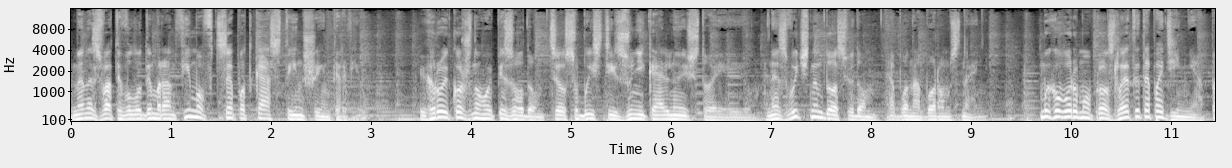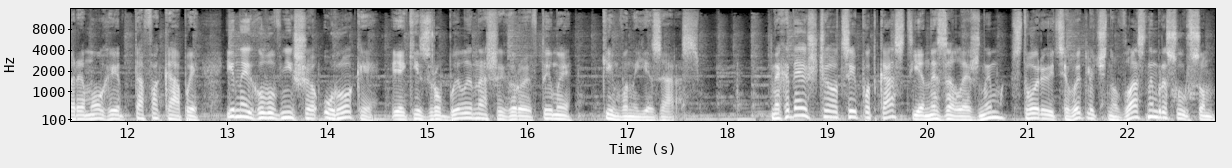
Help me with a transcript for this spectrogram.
Мене звати Володимир Анфімов. Це подкаст інше інтерв'ю. Герой кожного епізоду це особистість з унікальною історією, незвичним досвідом або набором знань. Ми говоримо про злети та падіння, перемоги та факапи, і найголовніше уроки, які зробили наших героїв тими, ким вони є зараз. Нагадаю, що цей подкаст є незалежним, створюється виключно власним ресурсом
